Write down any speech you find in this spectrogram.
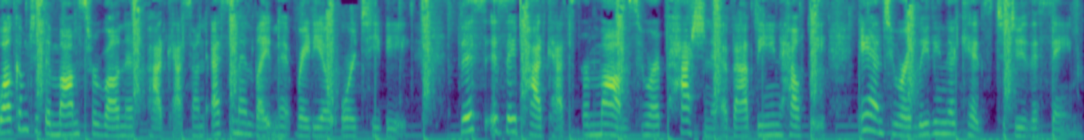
Welcome to the Moms for Wellness podcast on SM Enlightenment Radio or TV. This is a podcast for moms who are passionate about being healthy and who are leading their kids to do the same.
